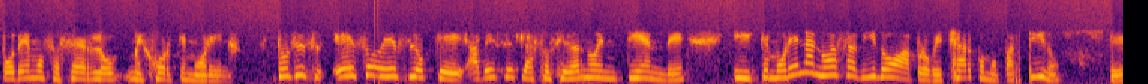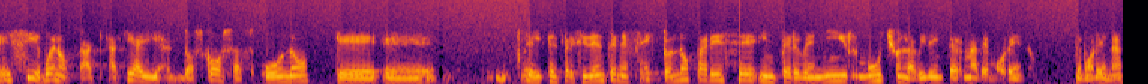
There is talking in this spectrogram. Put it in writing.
podemos hacerlo mejor que Morena. Entonces, eso es lo que a veces la sociedad no entiende y que Morena no ha sabido aprovechar como partido. Eh, sí, bueno, aquí hay dos cosas. Uno, que eh, el, el, presidente en efecto no parece intervenir mucho en la vida interna de Moreno, de Morena.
